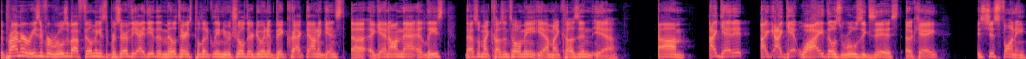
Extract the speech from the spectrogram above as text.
The primary reason for rules about filming is to preserve the idea that the military is politically neutral. They're doing a big crackdown against, uh, again, on that at least. That's what my cousin told me. Yeah, my cousin. Yeah. Um, I get it. I, I get why those rules exist. Okay. It's just funny.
